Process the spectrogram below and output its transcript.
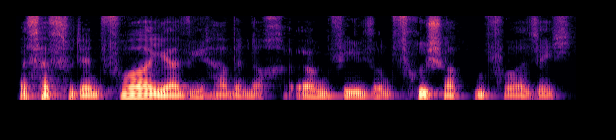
Was hast du denn vor? Ja, sie habe noch irgendwie so ein Frühschoppen vor sich.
